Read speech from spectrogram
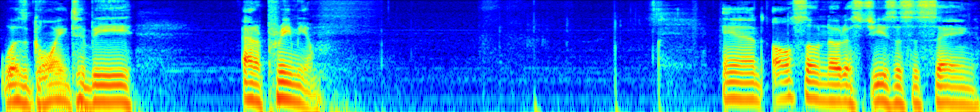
was going to be at a premium. And also notice Jesus is saying,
